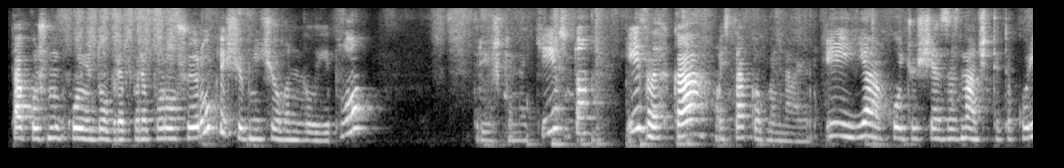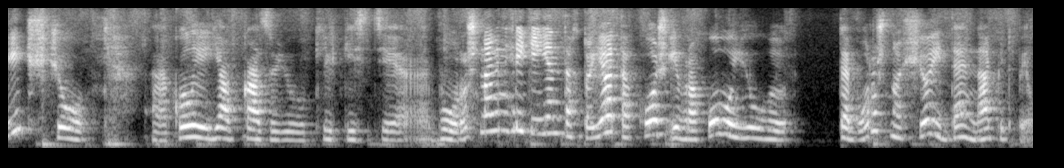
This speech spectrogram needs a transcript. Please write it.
також мукою добре перепорошую руки, щоб нічого не липло. Трішки на тісто і злегка ось так обминаю. І я хочу ще зазначити таку річ, що коли я вказую кількість борошна в інгредієнтах, то я також і враховую те борошно, що йде на підпил.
